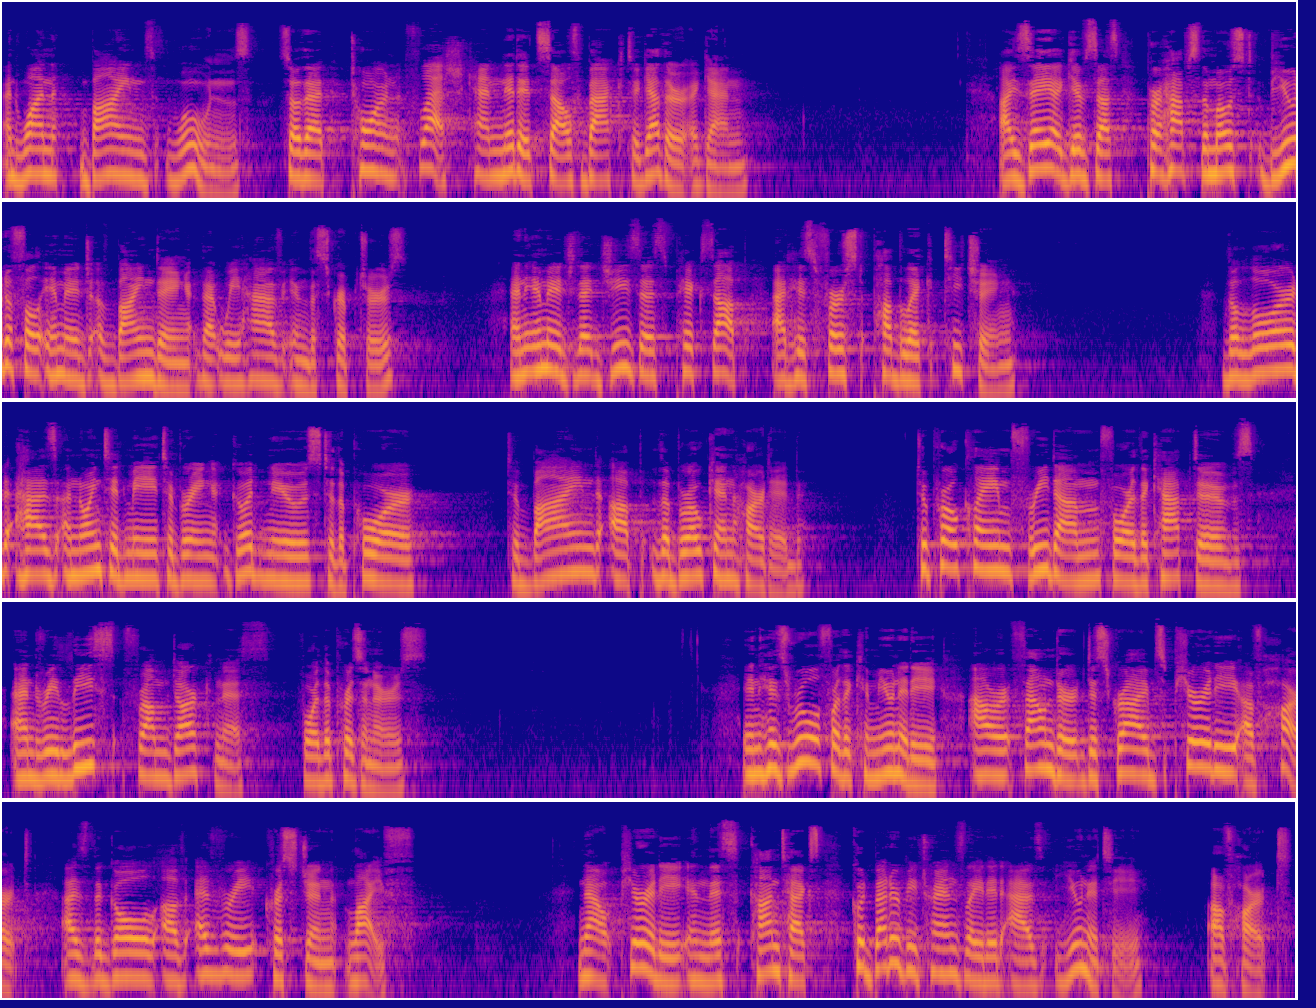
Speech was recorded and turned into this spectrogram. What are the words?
And one binds wounds so that torn flesh can knit itself back together again. Isaiah gives us perhaps the most beautiful image of binding that we have in the scriptures. An image that Jesus picks up at his first public teaching. The Lord has anointed me to bring good news to the poor, to bind up the broken-hearted, to proclaim freedom for the captives, and release from darkness for the prisoners. In his rule for the community, our founder describes purity of heart as the goal of every Christian life. Now, purity in this context could better be translated as unity of heart.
